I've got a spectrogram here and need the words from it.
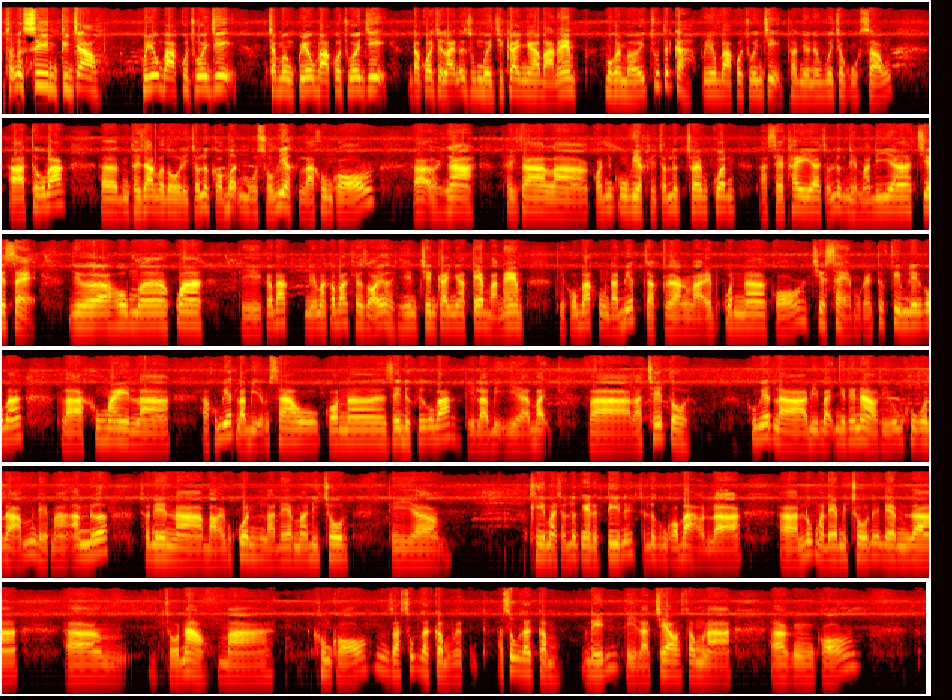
Cháu được xin kính chào quý ông bà cô chú anh chị. Chào mừng quý ông bà cô chú anh chị đã quay trở lại nội dung mới trên kênh bản em. Một ngày mới chúc tất cả quý ông bà cô chú anh chị thật nhiều niềm vui trong cuộc sống. À, thưa các bác, à, thời gian vừa rồi thì cháu lực có bận một số việc là không có à, ở nhà. Thành ra là có những công việc thì cháu lực cho em Quân là sẽ thay à, cháu lực để mà đi à, chia sẻ. Như à, hôm à, qua thì các bác nếu mà các bác theo dõi ở trên, trên kênh à, tem bản em thì các bác cũng đã biết rằng, rằng là em Quân à, có chia sẻ một cái thước phim lên các bác là không may là à, không biết là bị làm sao con à, dây đực với các bác thì là bị à, bệnh và đã chết rồi không biết là bị bệnh như thế nào thì cũng không có dám để mà ăn nữa cho nên là bảo em quân là đem à, đi chôn. Thì uh, khi mà cháu được nghe được tin ấy cháu được cũng có bảo là uh, lúc mà đem đi chôn ấy đem ra uh, chỗ nào mà không có gia súc gia cầm gia súc gia cầm đến thì là treo xong là uh, có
